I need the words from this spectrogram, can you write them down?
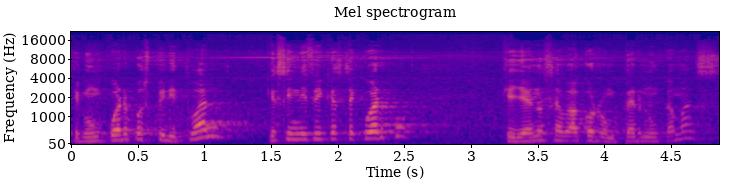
en un cuerpo espiritual. ¿Qué significa este cuerpo? Que ya no se va a corromper nunca más,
